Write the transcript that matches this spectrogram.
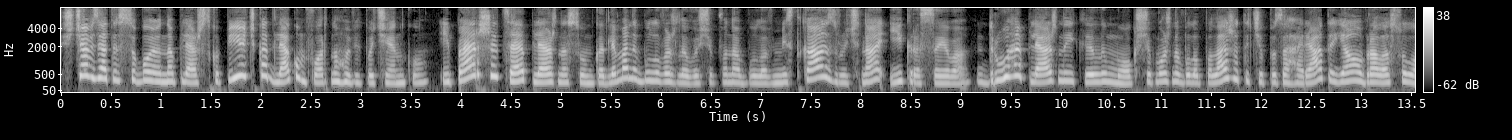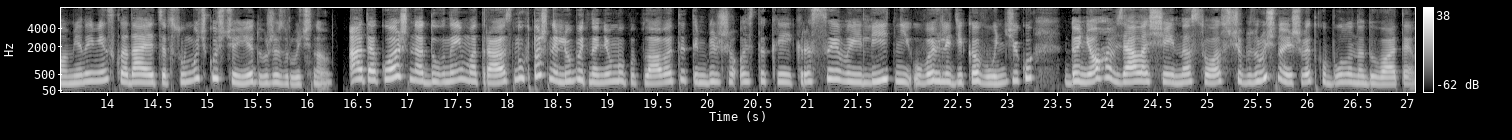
Що взяти з собою на пляж з копійочка для комфортного відпочинку? І перше це пляжна сумка. Для мене було важливо, щоб вона була вмістка, зручна і красива. Друге пляжний килимок, щоб можна було полежати чи позагоряти. Я обрала солом'яний. Він складається в сумочку, що є дуже зручно. А також надувний матрас. Ну хто ж не любить на ньому поплавати? Тим більше ось такий красивий літній у вигляді кавунчику. До нього взяла ще й насос, щоб зручно і швидко було надувати.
